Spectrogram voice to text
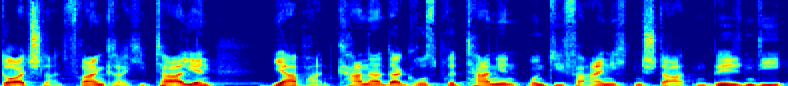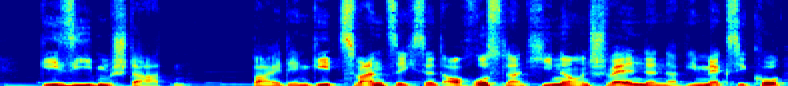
Deutschland, Frankreich, Italien, Japan, Kanada, Großbritannien und die Vereinigten Staaten bilden die G7-Staaten. Bei den G20 sind auch Russland, China und Schwellenländer wie Mexiko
